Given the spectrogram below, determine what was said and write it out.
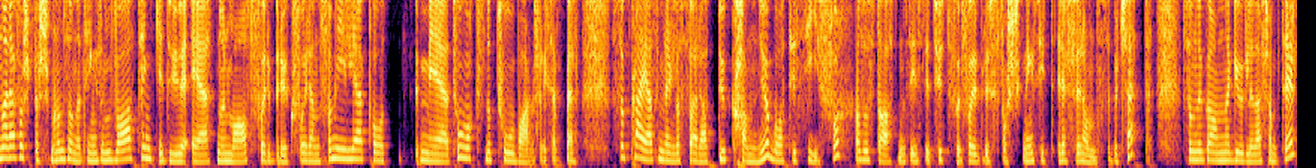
når jeg får spørsmål om sånne ting som hva tenker du er et normalt forbruk for en familie på med to voksne og to barn, f.eks., så pleier jeg som regel å svare at du kan jo gå til SIFO, altså Statens institutt for forbruksforskning sitt referansebudsjett, som du kan google deg fram til.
